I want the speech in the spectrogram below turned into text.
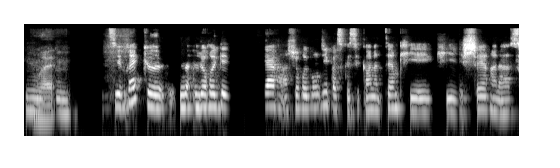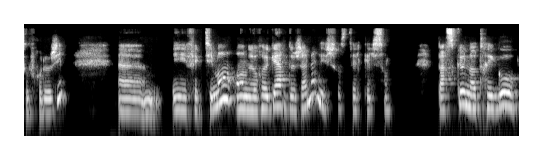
Ouais. Hmm. C'est vrai que le regard, je rebondis parce que c'est quand même un terme qui est, qui est cher à la sophrologie. Euh, et effectivement, on ne regarde jamais les choses telles qu'elles sont. Parce que notre ego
